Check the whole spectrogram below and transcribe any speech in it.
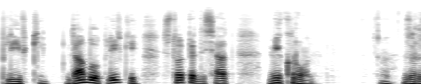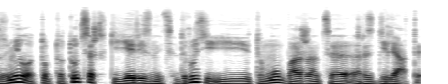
плівки, дабл плівки 150 мікрон. Зрозуміло? Тобто тут все ж таки є різниця, друзі, і тому бажано це розділяти.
